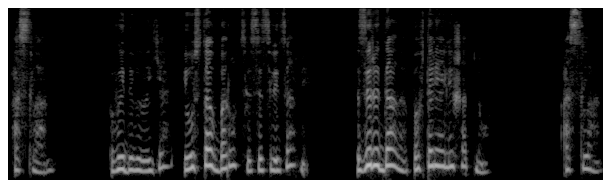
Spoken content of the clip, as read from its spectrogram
«Аслан!» — выдавила я и, устав бороться со слезами, зарыдала, повторяя лишь одно. «Аслан!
